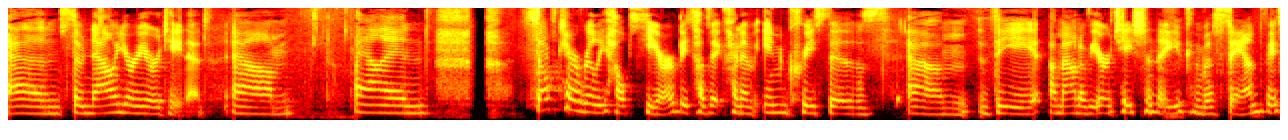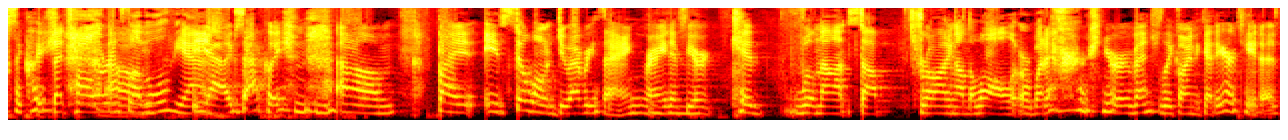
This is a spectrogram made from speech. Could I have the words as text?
and so now you're irritated. Um, and Self care really helps here because it kind of increases um, the amount of irritation that you can withstand, basically. That tolerance um, level. Yeah. Yeah, exactly. Mm-hmm. Um, but it still won't do everything, right? Mm-hmm. If your kid will not stop drawing on the wall or whatever, you're eventually going to get irritated.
